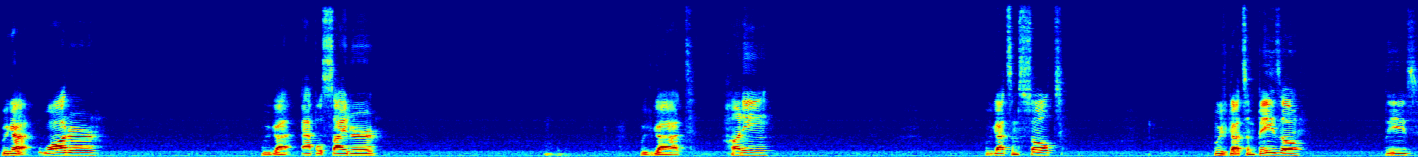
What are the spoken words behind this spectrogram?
we got water, we've got apple cider, We've got honey. We've got some salt. We've got some basil leaves.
